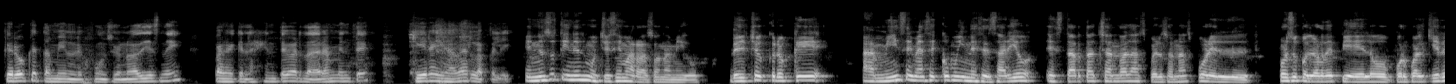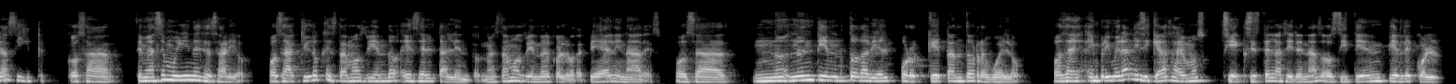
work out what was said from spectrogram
creo que también le funcionó a Disney para que la gente verdaderamente quiera ir a ver la película. En eso tienes muchísima razón, amigo. De hecho, creo que a mí se me hace como innecesario estar tachando a las personas por el, por su color de piel o por cualquier así cosa. Se me hace muy innecesario. O sea, aquí lo que estamos viendo es el talento, no estamos viendo el color de piel ni nada de eso. O sea, no, no entiendo todavía el por qué tanto revuelo. O sea, en primera ni siquiera sabemos si existen las sirenas o si tienen piel de color,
